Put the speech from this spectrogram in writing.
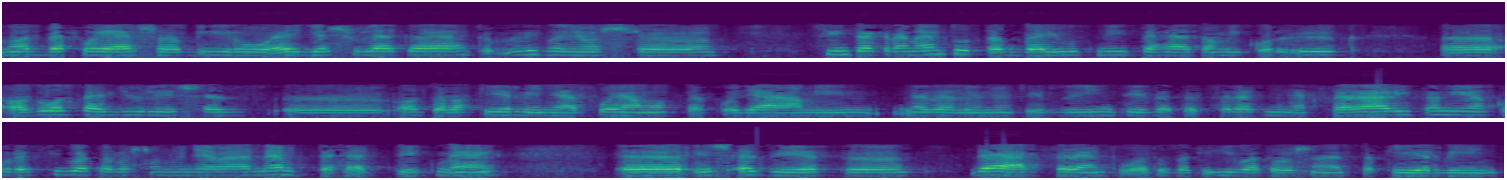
nagy befolyással bíró egyesületek, bizonyos szintekre nem tudtak bejutni, tehát amikor ők az országgyűléshez azzal a kérvényel folyamodtak, hogy állami nevelőnőképző intézetet szeretnének felállítani, akkor ezt hivatalosan ugye már nem tehették meg, és ezért Deák Ferenc volt az, aki hivatalosan ezt a kérvényt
